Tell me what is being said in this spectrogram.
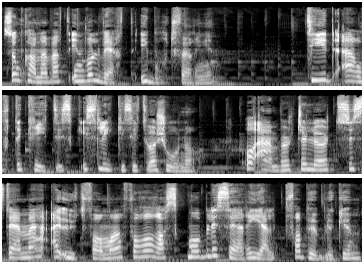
som kan ha vært involvert i bortføringen. Tid er ofte kritisk i slike situasjoner, og Amber Alert-systemet er utformet for å raskt mobilisere hjelp fra publikum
